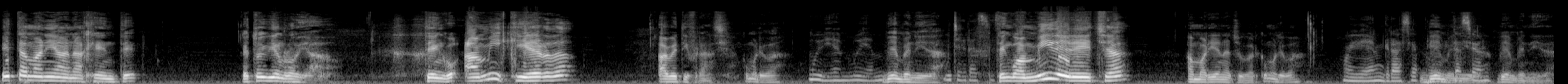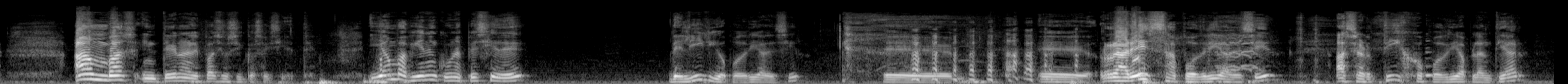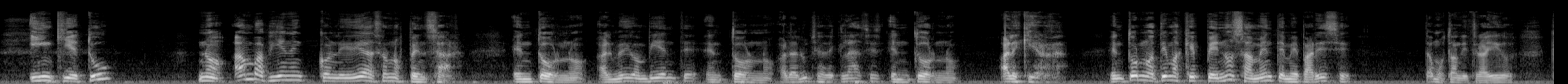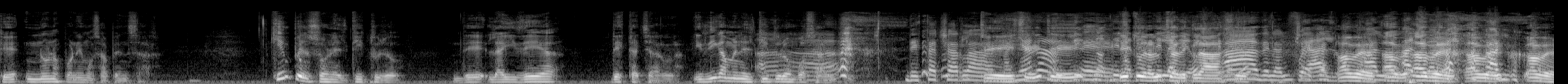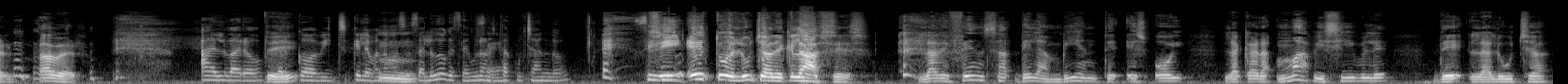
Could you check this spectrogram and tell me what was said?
Esta mañana, gente, estoy bien rodeado. Tengo a mi izquierda a Betty Francia. ¿Cómo le va? Muy bien, muy bien. Bienvenida. Muchas gracias. Tengo a mi derecha a Mariana Chogar. ¿Cómo le va? Muy bien, gracias por Bienvenida, la invitación. bienvenida. Ambas integran el espacio 567. Y ambas vienen con una especie de delirio, podría decir. Eh, eh, rareza, podría decir. Acertijo, podría plantear. Inquietud. No, ambas vienen con la idea de hacernos pensar en torno al medio ambiente, en torno a la lucha de clases, en torno a la izquierda, en torno a temas que penosamente me parece, estamos tan distraídos, que no nos ponemos a pensar. ¿Quién pensó en el título de la idea de esta charla? Y dígame en el título en voz Ah. alta. De esta charla Sí, sí, mañana. sí. eh, no, de, de la- esto de la de lucha la de de hoy. clases. ah, de la lucha Fue de. A ver, a Álvaro. ver, a ver, a ver, a ver, a ver. Álvaro Sí. Perkovich, que le mandamos Mm. un saludo que seguro nos Sí. está escuchando. Sí. Si esto es lucha de clases, la defensa del ambiente es hoy la cara más visible de la lucha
